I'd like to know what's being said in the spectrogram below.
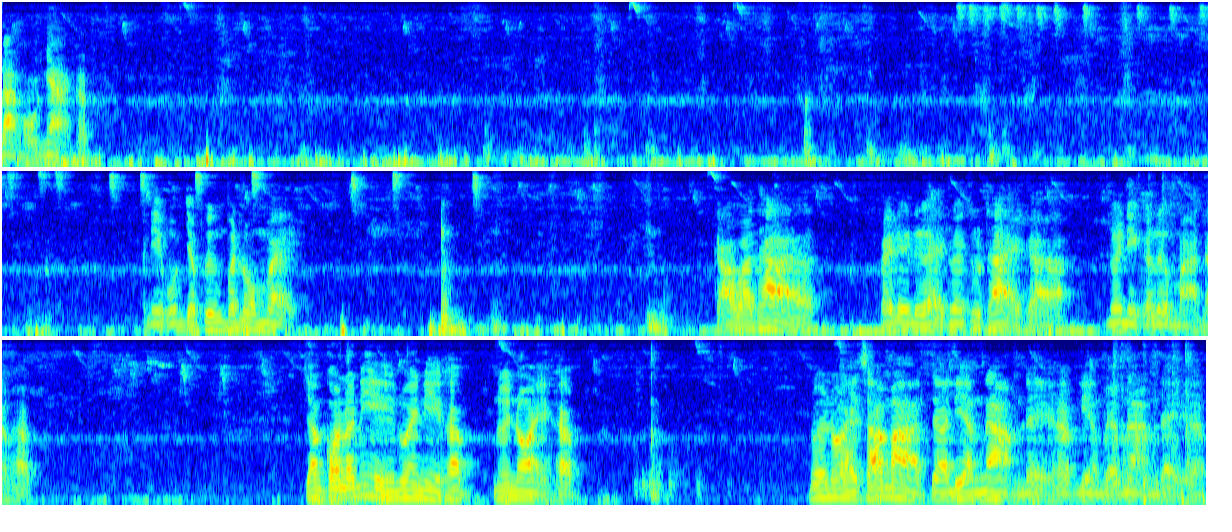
ล้างออกยากครับ นนี้ผมจะพึ่งพัดลมไว้กาว่าถ้าไปเรื่อยๆหน่วยสุดท้ายก็หน่วยนี้ก็เริ่มมาแล้วครับจังกรณีหน่วยนี้ครับหน่วยน้อยครับหน่วยน้อยสามารถจะเลี้ยงน้ำได้ครับเลี้ยงแบบน้ำได้ครับ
